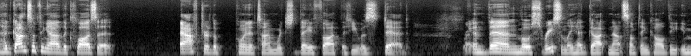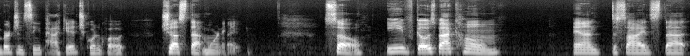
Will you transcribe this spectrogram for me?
had gotten something out of the closet after the point of time which they thought that he was dead Right. And then most recently had gotten out something called the emergency package, quote unquote, just that morning. Right. So Eve goes back home and decides that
